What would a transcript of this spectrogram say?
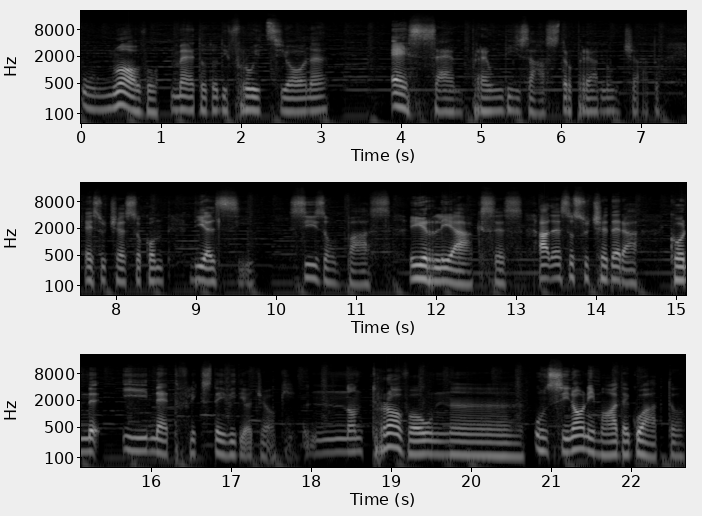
un nuovo metodo di fruizione è sempre un disastro preannunciato. È successo con DLC, Season Pass, Early Access, adesso succederà con i Netflix dei videogiochi. Non trovo un, uh, un sinonimo adeguato.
